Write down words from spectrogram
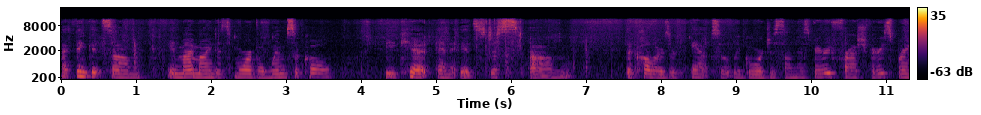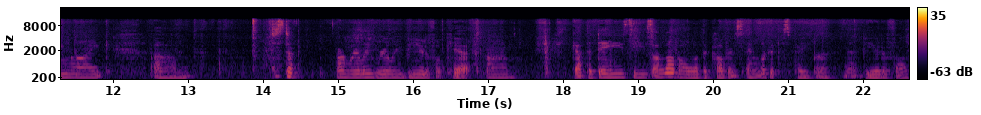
I think it's, um, in my mind, it's more of a whimsical bee kit. And it's just, um, the colors are absolutely gorgeous on this. Very fresh, very spring-like. Um, just a, a really, really beautiful kit. Um, Got the daisies. I love all of the covers. And look at this paper. Isn't that beautiful?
